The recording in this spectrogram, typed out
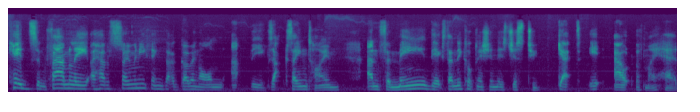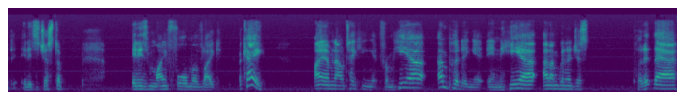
kids and family. I have so many things that are going on at the exact same time. And for me, the extended cognition is just to get it out of my head. It is just a, it is my form of like, okay, I am now taking it from here and putting it in here, and I'm going to just put it there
